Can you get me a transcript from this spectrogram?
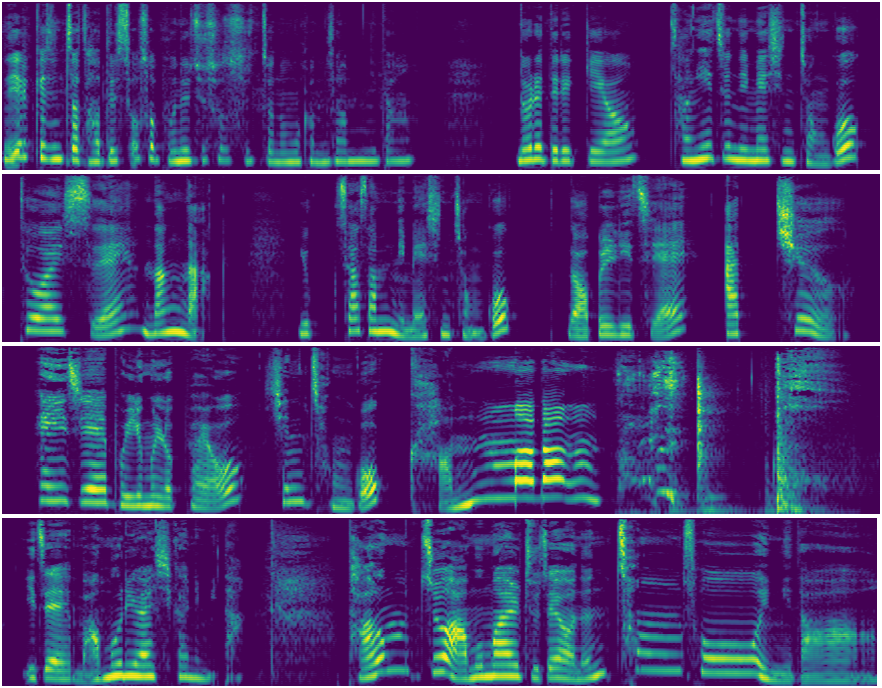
이렇게 진짜 다들 써서 보내주셔서 진짜 너무 감사합니다. 노래 드릴게요. 장희주님의 신청곡 트와이스의 낙낙 643님의 신청곡 러블리즈의 아츄 헤이지의 볼륨을 높여요. 신청곡 간마당 이제 마무리할 시간입니다. 다음 주 아무 말 주제어는 청소입니다.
